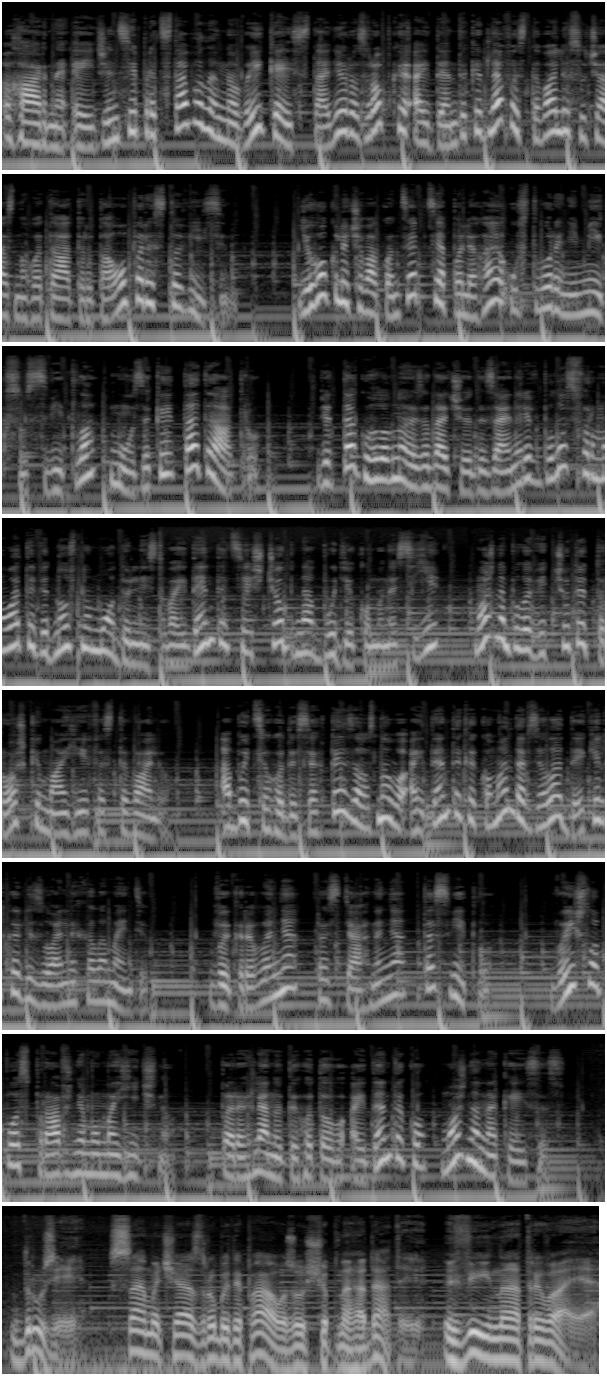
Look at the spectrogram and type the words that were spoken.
Гарне Agency представили новий кейс стадії розробки айдентики для фестивалю сучасного театру та опери 108. Його ключова концепція полягає у створенні міксу світла, музики та театру. Відтак, головною задачею дизайнерів було сформувати відносну модульність в айдентиці, щоб на будь-якому носії можна було відчути трошки магії фестивалю. Аби цього досягти, за основу айдентики команда взяла декілька візуальних елементів. викривлення, розтягнення та світло. Вийшло по-справжньому магічно. Переглянути готову айдентику можна на Cases. Друзі, саме час зробити паузу, щоб нагадати: війна триває.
